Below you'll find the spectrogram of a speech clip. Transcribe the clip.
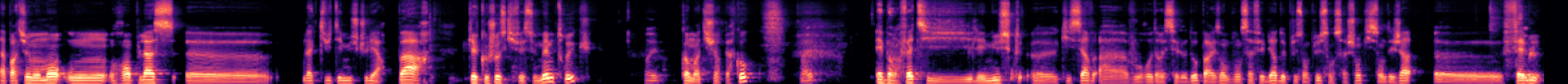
à partir du moment où on remplace euh, l'activité musculaire par quelque chose qui fait ce même truc, comme un t-shirt Perco, Ouais. Eh ben en fait, il- les muscles euh, qui servent à vous redresser le dos, par exemple, vont s'affaiblir de plus en plus en sachant qu'ils sont déjà euh, faibles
